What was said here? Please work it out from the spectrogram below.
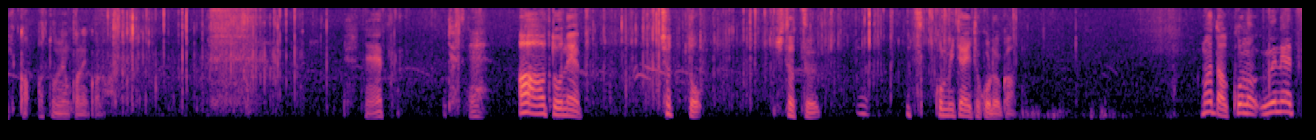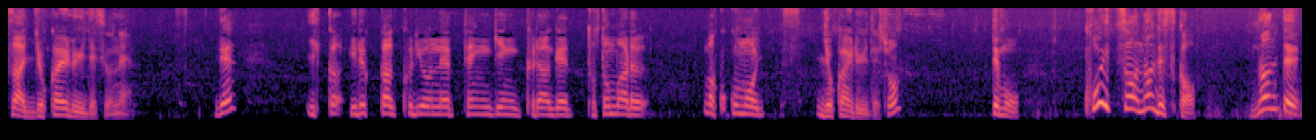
いか。あとなんかねかな。ですね。ですね。ああとねちょっと一つ突っ込みたいところが。まだこの上のやつは魚介類ですよね。でイカイルカクリオネペンギンクラゲトトマル。まあここも魚介類でしょ？でもこいつは何ですか？なんで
